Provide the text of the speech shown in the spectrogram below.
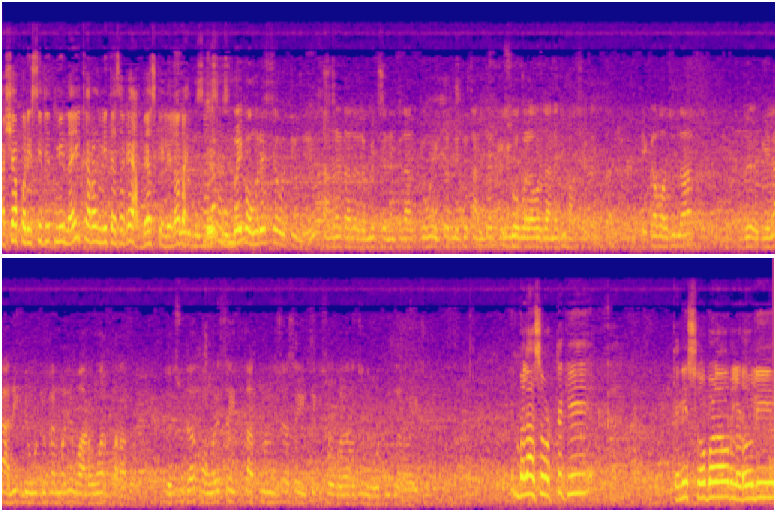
अशा परिस्थितीत मी नाही कारण मी त्याचा काही अभ्यास केलेला नाही. मुंबई काँग्रेसच्या वतीने सांगण्यात आलं रमेश चनिकलाल किंवा इतर नेते सांगतात की स्वबळावर जाण्याची भाषा करतात. एका बाजूला गेल्या अनेक निवडणुकांमध्ये वारंवार पराभव. तरी सुद्धा काँग्रेसचा इतका आत्मविश्वास आहे इथे की स्वबळावरची निवडणूक लढवायची. मला असं वाटतं की त्यांनी स्वबळावर लढवली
